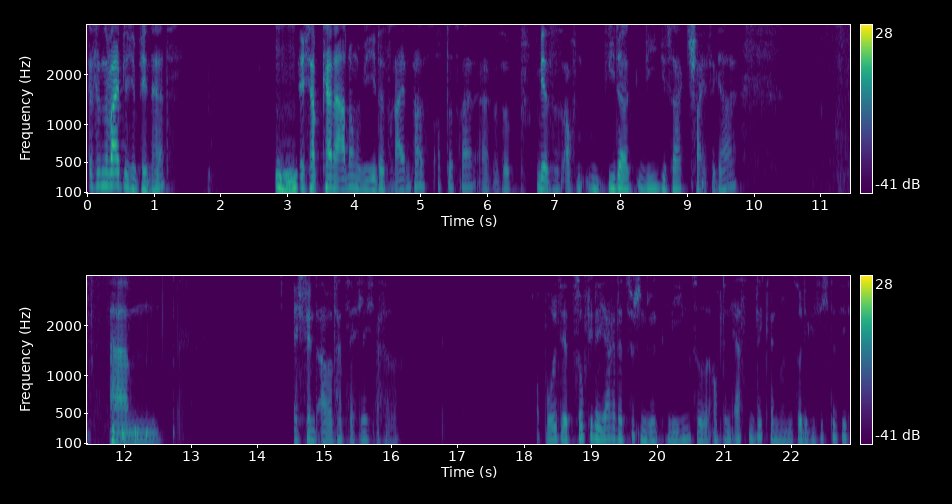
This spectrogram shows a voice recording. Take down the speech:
Es ist eine weibliche Pinhead. Mhm. Ich habe keine Ahnung, wie das reinpasst, ob das rein. Also pff, mir ist es auch wieder, wie gesagt, scheißegal. Ähm, ich finde aber tatsächlich, also obwohl sie jetzt so viele Jahre dazwischen liegen, so auf den ersten Blick, wenn man so die Gesichter sieht,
